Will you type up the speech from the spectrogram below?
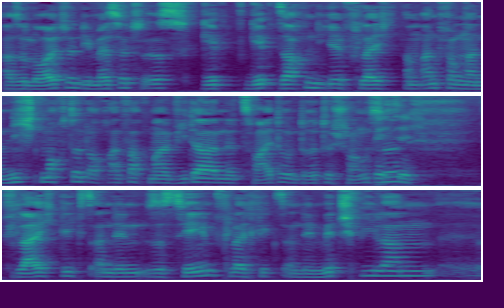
also Leute, die Message ist, gebt, gebt Sachen, die ihr vielleicht am Anfang mal nicht mochtet, auch einfach mal wieder eine zweite und dritte Chance. Richtig. Vielleicht liegt es an dem System, vielleicht liegt es an den Mitspielern äh,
